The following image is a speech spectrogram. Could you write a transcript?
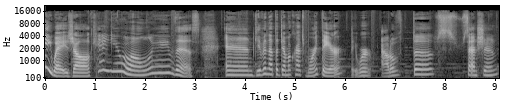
anyways, y'all. Can you believe this? And given that the Democrats weren't there, they were out of the session,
